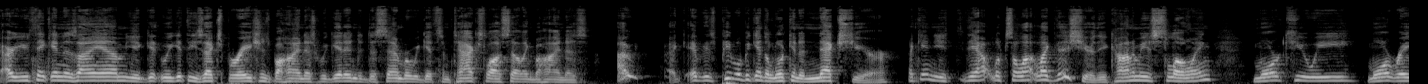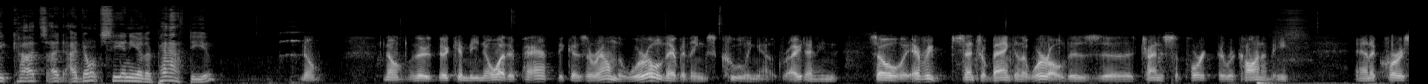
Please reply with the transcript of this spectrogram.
Are you thinking as I am? You get we get these expirations behind us. We get into December. We get some tax loss selling behind us. I, as people begin to look into next year, again, you, the outlook's a lot like this year. The economy is slowing. More QE, more rate cuts. I, I don't see any other path. Do you? No, no, there there can be no other path because around the world everything's cooling out, right? I mean, so every central bank in the world is uh, trying to support their economy, and of course,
